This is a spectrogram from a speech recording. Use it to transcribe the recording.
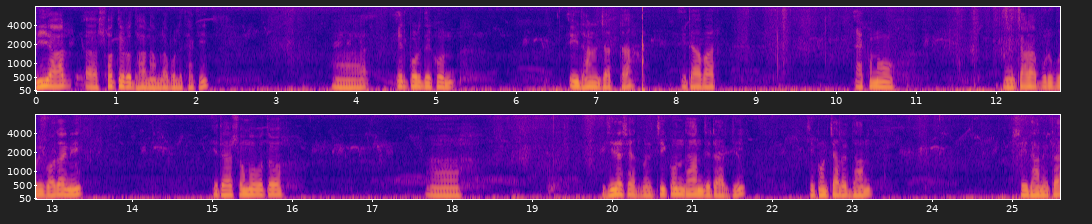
বিআর সতেরো ধান আমরা বলে থাকি। এরপরে দেখুন এই ধানের জাতটা। এটা আবার এখনও চারা পুরোপুরি গজায়নি। এটা সম্ভবত জিরা মানে চিকন ধান যেটা আর কি, চিকন চালের ধান, সেই ধান এটা।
